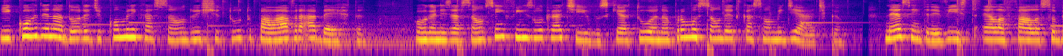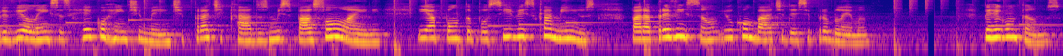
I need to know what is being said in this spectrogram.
e coordenadora de comunicação do Instituto Palavra Aberta, organização sem fins lucrativos que atua na promoção da educação midiática. Nessa entrevista, ela fala sobre violências recorrentemente praticadas no espaço online e aponta possíveis caminhos para a prevenção e o combate desse problema. Perguntamos:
